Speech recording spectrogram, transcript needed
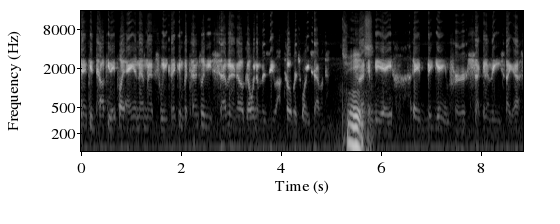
And Kentucky, they play A&M next week. They can potentially be seven and zero going to Mizzou October 27th. So that Jeez. could be a a big game for second in the East, I guess.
